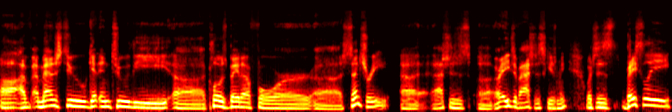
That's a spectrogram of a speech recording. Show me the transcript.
Uh, I've I managed to get into the uh, closed beta for uh, Century uh, Ashes uh, or Age of Ashes, excuse me, which is basically,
